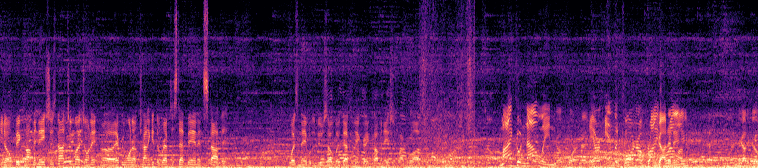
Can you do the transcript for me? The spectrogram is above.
you know, big combinations. Not too much on it. Uh, every one of them trying to get the rep to step in and stop it. Wasn't able to do so, but definitely a great combination by Collazo. Michael Nowling, Go for it, baby. they are in the corner of Brian You got it in you? Perrella. You got to go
